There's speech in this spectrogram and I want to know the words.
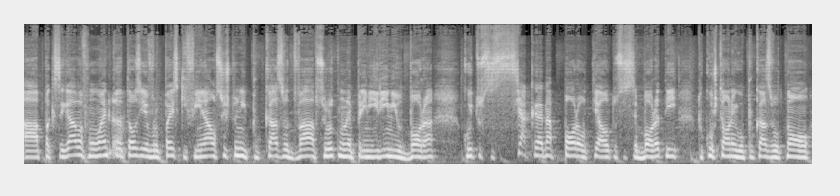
А пък сега в момента този европейски финал също ни показва два абсолютно непримирими отбора, които с всяка една пора от тялото си се борят и Току-що ни го показва отново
